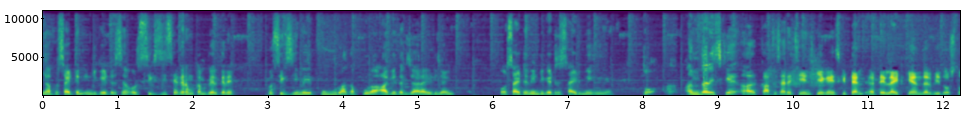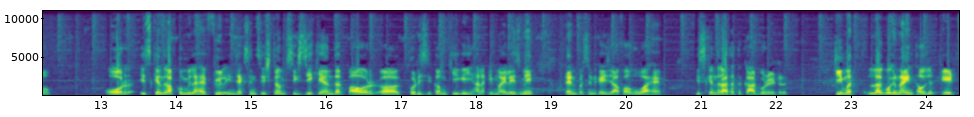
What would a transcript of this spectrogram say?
यहाँ पर साइट एंड इंडिकेटर्स हैं और सिक्स से अगर हम कंपेयर करें तो सिक्स में ये पूरा का पूरा आगे तक जा रहा है डिज़ाइन और साइट एंड इंडिकेटर साइड में ही है। तो अंदर इसके काफ़ी सारे चेंज किए गए हैं इसकी टेल, लाइट के अंदर भी दोस्तों। और इसके अंदर आपको मिला है फ्यूल इंजेक्शन सिस्टम 6G के अंदर पावर थोड़ी सी कम की गई हालाँकि माइलेज में 10 परसेंट का इजाफा हुआ है। इसके अंदर आता था कार्बोरेटर कीमत लगभग 9000 8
